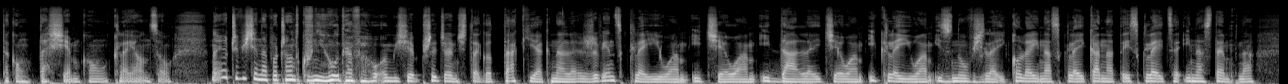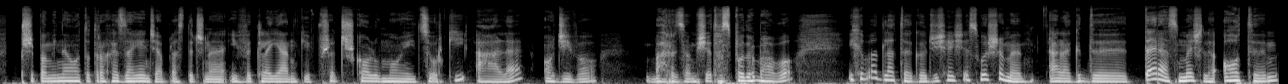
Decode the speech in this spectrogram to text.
taką tasiemką klejącą. No i oczywiście na początku nie udawało mi się przyciąć tego tak jak należy, więc kleiłam i cięłam i dalej cięłam i kleiłam i znów źle i kolejna sklejka na tej sklejce i następna. Przypominało to trochę zajęcia plastyczne i wyklejanki w przedszkolu mojej córki, ale o dziwo bardzo mi się to spodobało i chyba dlatego dzisiaj się słyszymy. Ale gdy teraz myślę o tym,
